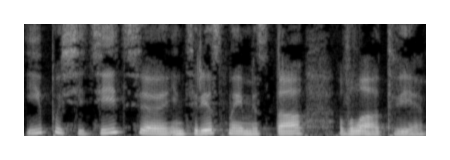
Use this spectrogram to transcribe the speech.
и посетить интересные места в Латвии?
